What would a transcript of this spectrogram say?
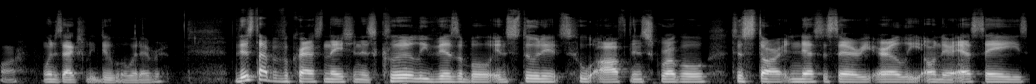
or when it's actually due or whatever. This type of procrastination is clearly visible in students who often struggle to start necessary early on their essays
